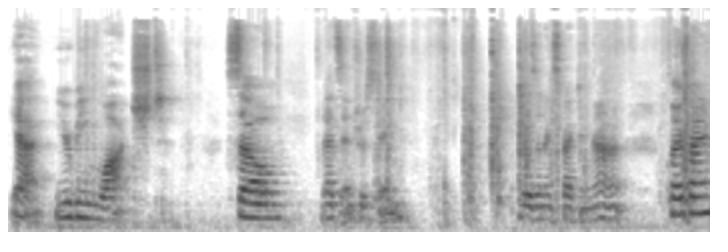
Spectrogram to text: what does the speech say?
Yeah, you're being watched. So that's interesting. Wasn't expecting that. Clarify.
